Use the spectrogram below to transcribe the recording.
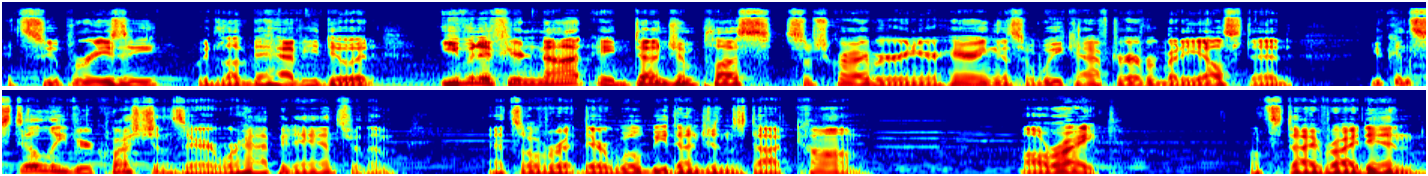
It's super easy. We'd love to have you do it. Even if you're not a Dungeon Plus subscriber and you're hearing this a week after everybody else did, you can still leave your questions there. We're happy to answer them. That's over at therewillbedungeons.com. All right, let's dive right in.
